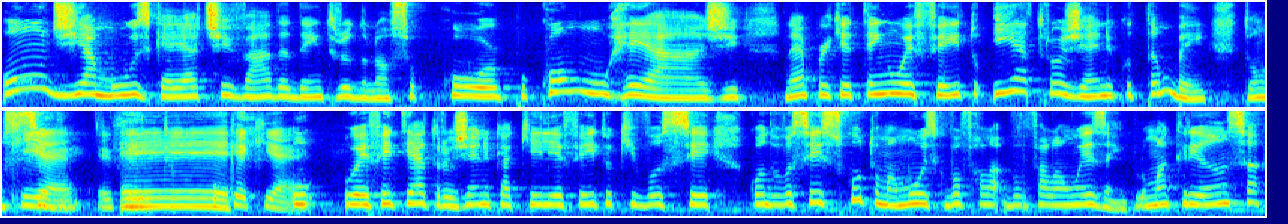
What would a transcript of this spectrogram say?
onde a música é ativada dentro do nosso corpo, como reage, né? Porque tem um efeito iatrogênico também. Então, que se, é efeito? É, o que, que é? O, o, efeito iatrogênico é aquele efeito que você, quando você escuta uma música, vou falar, vou falar um exemplo. Uma criança,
